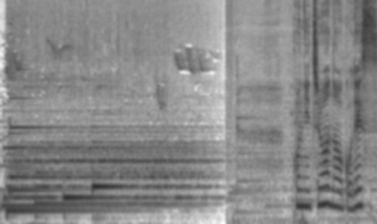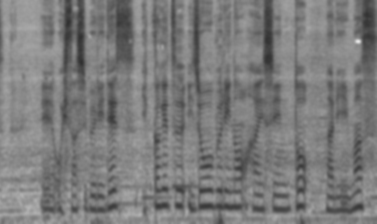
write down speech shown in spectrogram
こんにちは、なおこです、えー、お久しぶりです。1ヶ月以上ぶりの配信となります。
